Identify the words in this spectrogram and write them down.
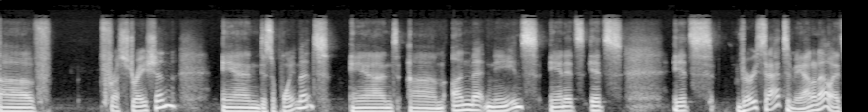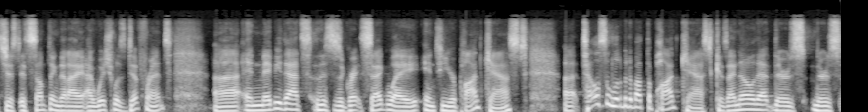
of frustration and disappointment and um, unmet needs, and it's it's it's very sad to me. I don't know. It's just it's something that I, I wish was different, uh, and maybe that's this is a great segue into your podcast. Uh, tell us a little bit about the podcast because I know that there's there's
